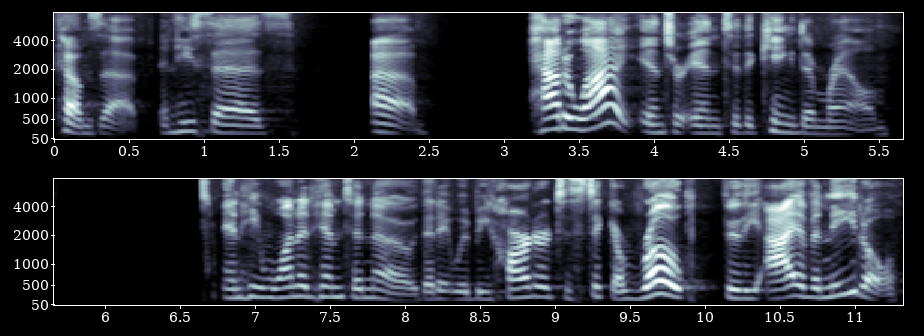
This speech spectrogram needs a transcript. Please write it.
comes up and he says, um, How do I enter into the kingdom realm? And he wanted him to know that it would be harder to stick a rope through the eye of a needle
